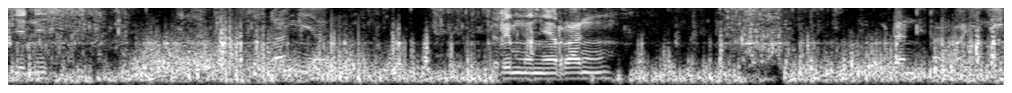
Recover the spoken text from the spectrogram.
penyakit udang yang sering menyerang udang di ini.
